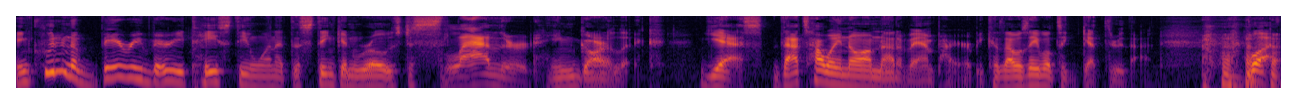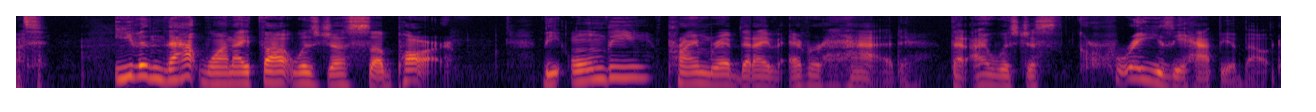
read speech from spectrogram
including a very, very tasty one at the Stinkin' Rose, just slathered in garlic. Yes, that's how I know I'm not a vampire because I was able to get through that. But even that one I thought was just subpar. The only prime rib that I've ever had that I was just crazy happy about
